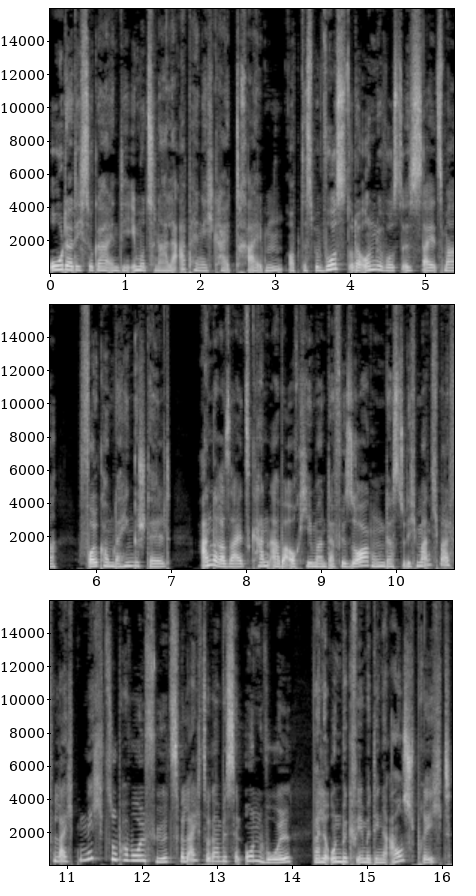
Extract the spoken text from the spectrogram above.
oder dich sogar in die emotionale Abhängigkeit treiben. Ob das bewusst oder unbewusst ist, sei jetzt mal vollkommen dahingestellt. Andererseits kann aber auch jemand dafür sorgen, dass du dich manchmal vielleicht nicht super wohl fühlst, vielleicht sogar ein bisschen unwohl, weil er unbequeme Dinge ausspricht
